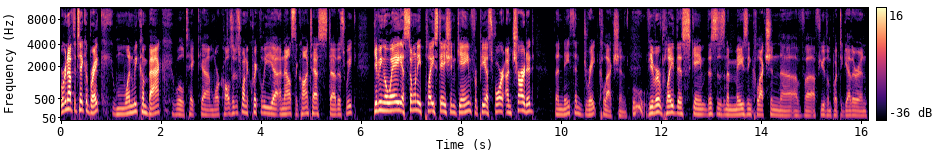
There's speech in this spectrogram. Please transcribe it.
We're going to have to take a break. When we come back, we'll take uh, more calls. I just want to quickly uh, announce the contest uh, this week giving away a Sony PlayStation game for PS4, Uncharted, the Nathan Drake collection. Ooh. If you've ever played this game, this is an amazing collection uh, of uh, a few of them put together, and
